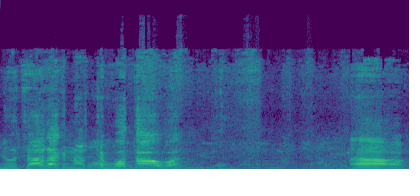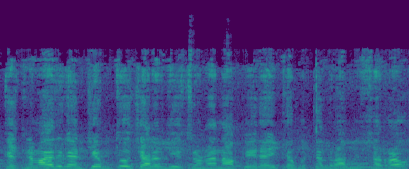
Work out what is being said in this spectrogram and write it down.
నువ్వు చాలా నష్టపోతావు. ఆ, కృష్ణమాది గారిని చెబుతూ సెలవు తీసుకున్నా నా పేరు ఐకపుత్రుల రామేశ్వరరావు.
